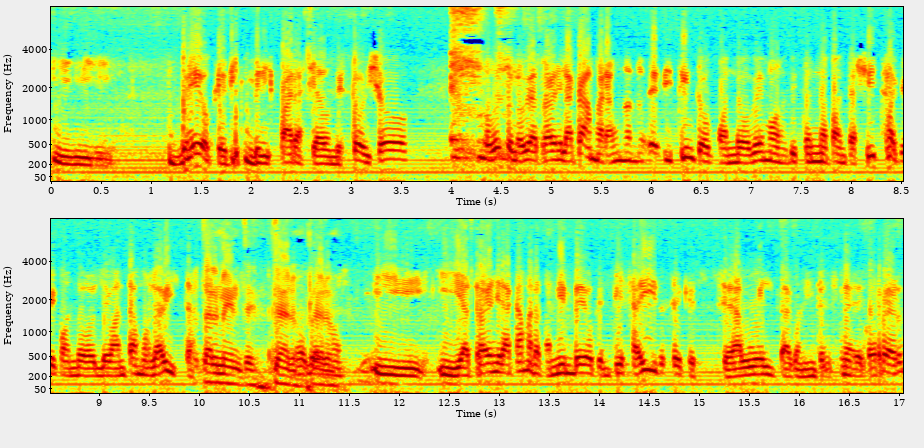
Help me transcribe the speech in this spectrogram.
y veo que me dispara hacia donde estoy yo todo eso lo veo a través de la cámara. Uno es distinto cuando vemos en una pantallita que cuando levantamos la vista. Totalmente, claro, claro. Y, y a través de la cámara también veo que empieza a irse, que se da vuelta con intenciones de correr.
